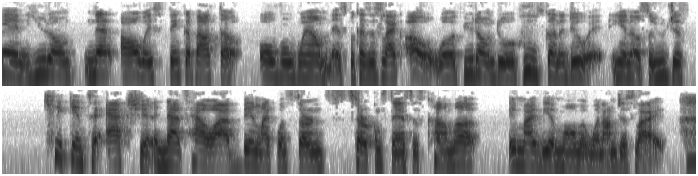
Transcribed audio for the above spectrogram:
and you don't not always think about the overwhelmness because it's like, oh, well, if you don't do it, who's going to do it? You know, so you just kick into action, and that's how I've been. Like when certain circumstances come up, it might be a moment when I'm just like.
